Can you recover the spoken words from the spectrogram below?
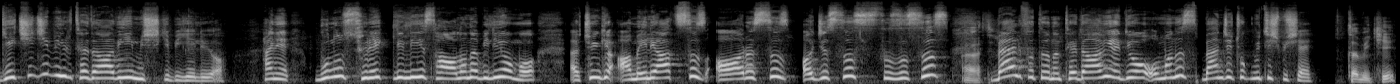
geçici bir tedaviymiş gibi geliyor. Hani bunun sürekliliği sağlanabiliyor mu? E, Çünkü ameliyatsız, ağrısız, acısız, sızısız Evet. bel fıtığını tedavi ediyor olmanız bence çok müthiş bir şey. Tabii ki.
